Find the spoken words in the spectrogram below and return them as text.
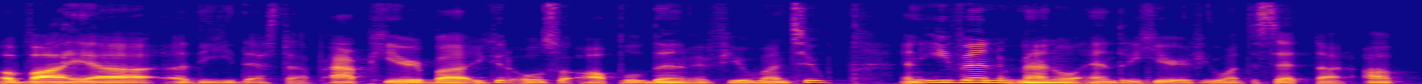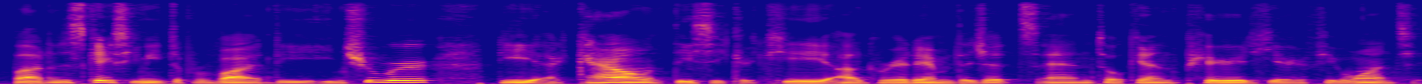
via uh, the desktop app here, but you could also upload them if you want to, and even manual entry here if you want to set that up. But in this case, you need to provide the insurer, the account, the secret key, algorithm, digits, and token period here if you want to.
